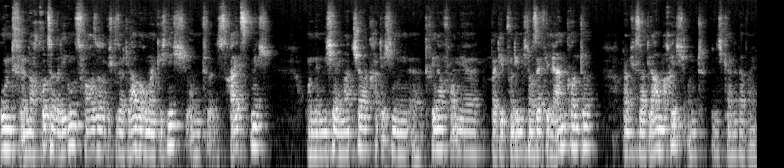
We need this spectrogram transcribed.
Und äh, nach kurzer Überlegungsphase habe ich gesagt, ja, warum eigentlich nicht? Und äh, es reizt mich. Und mit Michael Matschak hatte ich einen äh, Trainer vor mir, bei dem, von dem ich noch sehr viel lernen konnte. Und da habe ich gesagt, ja, mache ich und bin ich gerne dabei.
